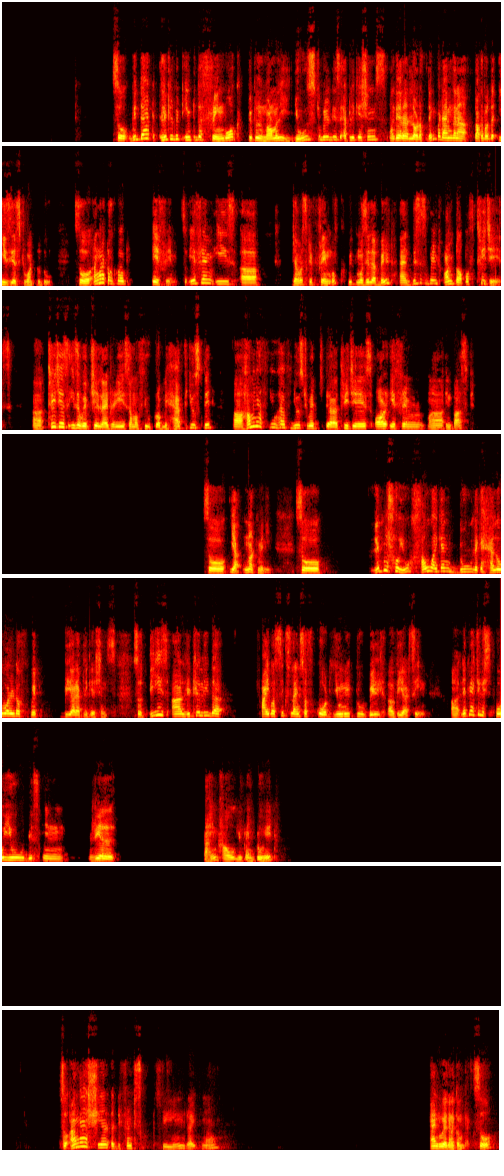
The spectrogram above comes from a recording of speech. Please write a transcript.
So with that, a little bit into the framework people normally use to build these applications, and there are a lot of them, but I'm gonna talk about the easiest one to do. So I'm gonna talk about A-Frame. So A-Frame is a JavaScript framework with Mozilla built, and this is built on top of Three.js. Uh, Three.js is a WebGL library. Some of you probably have used it. Uh, how many of you have used Web uh, Three.js or A-Frame uh, in past? So yeah, not many. So let me show you how I can do like a hello world of web VR applications. So these are literally the five or six lines of code you need to build a VR scene. Uh, let me actually show you this in real time, how you can do it. So I'm going to share a different screen right now. And we're going to come back. So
